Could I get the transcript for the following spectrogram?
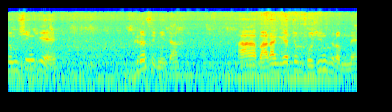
좀 신기해. 그렇습니다. 아, 말하기가 좀 조심스럽네.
